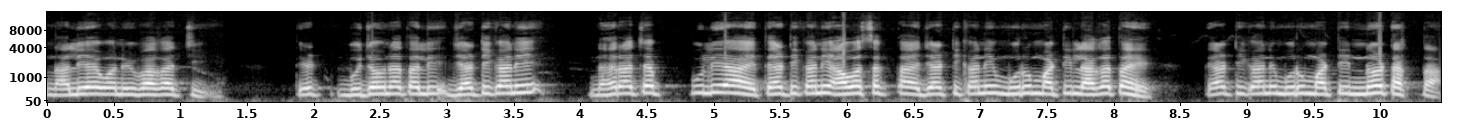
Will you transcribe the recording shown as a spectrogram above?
नाली आहे वन विभागाची ते बुजवण्यात आली. ज्या ठिकाणी नहराच्या पुली आहे त्या ठिकाणी आवश्यकता आहे. ज्या ठिकाणी मुरुम माती लागत आहे त्या ठिकाणी मुरुम माती न टाकता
